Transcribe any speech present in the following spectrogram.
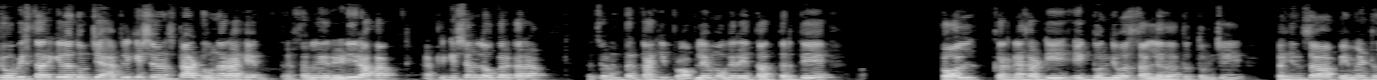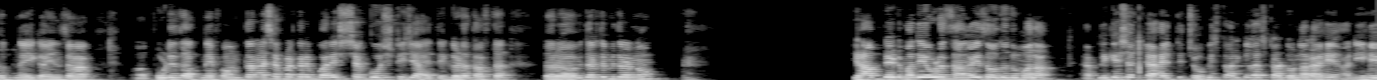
24 तारखेला तुमचे ऍप्लिकेशन स्टार्ट होणार आहे. तर सगळे रेडी राहा. ऍप्लिकेशन लवकर करा. त्याच्यानंतर काही प्रॉब्लेम वगैरे येतात तर ते सॉल्व करण्यासाठी 1-2 दिवस चालले जातात तुमचे. काहींचा पेमेंट होत नाही, काहींचा पुढे जात नाही फॉर्म. तर अशा प्रकारे बऱ्याचशा गोष्टी ज्या आहेत ते घडत असतात. तर विद्यार्थी मित्रांनो या अपडेटमध्ये एवढं सांगायचं होतं तुम्हाला. ऍप्लिकेशन जे आहे ते 24 तारखेला स्टार्ट होणार आहे आणि हे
